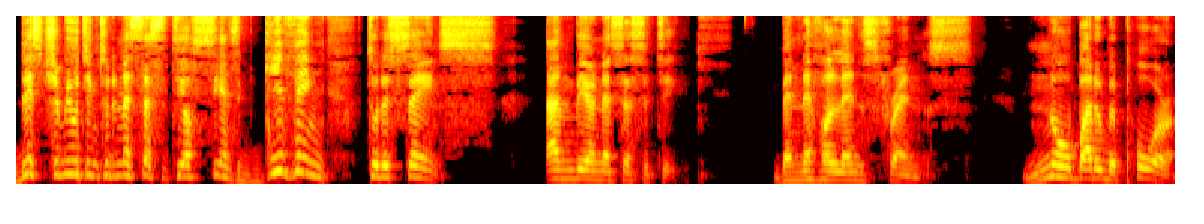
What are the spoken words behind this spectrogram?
Distributing to the necessity of saints, giving to the saints and their necessity. Benevolence, friends. Nobody will be poor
